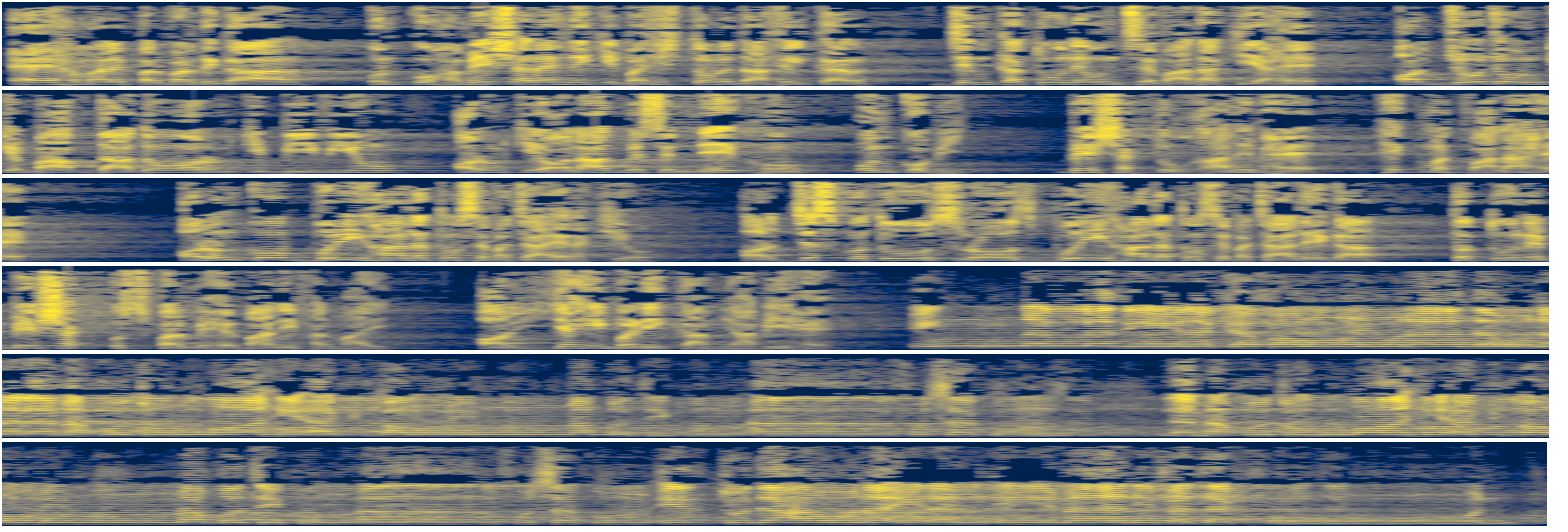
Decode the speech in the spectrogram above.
اے ہمارے پروردگار ان کو ہمیشہ رہنے کی بہشتوں میں داخل کر جن کا تو نے ان سے وعدہ کیا ہے، اور جو جو ان کے باپ دادوں اور ان کی بیویوں اور ان کی اولاد میں سے نیک ہوں، ان کو بھی۔ بے شک تو غالب ہے، حکمت والا ہے، اور ان کو بری حالتوں سے بچائے رکھیو۔ اور جس کو تو اس روز بری حالتوں سے بچا لے گا، تو تو نے بے شک اس پر مہربانی فرمائی، اور یہی بڑی کامیابی ہے۔ إن الذين كفروا ينادون لمقت الله أكبر من مقتكم أنفسكم لمقت الله أكبر من مقتكم أنفسكم إذ تدعون إلى الإيمان فتكفرون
